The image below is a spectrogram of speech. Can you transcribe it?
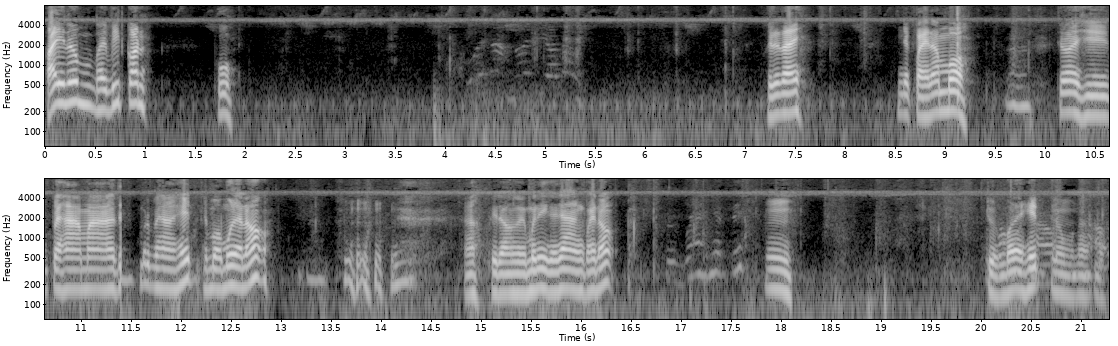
ไปเริ่มให้วิทย์ก่อน เป็นอะไรอยากไปน้ำบ่อืมเจ้าหน้าที่ไปหามาไม่ได้ไปหาเฮ็ดจะบอกมือน่ะเนาะอะพี่น้องเลยมื่อนี้ก็ย่างไปเนาะอืมจุดบ่ได้เฮ็ดน้องนะบอก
